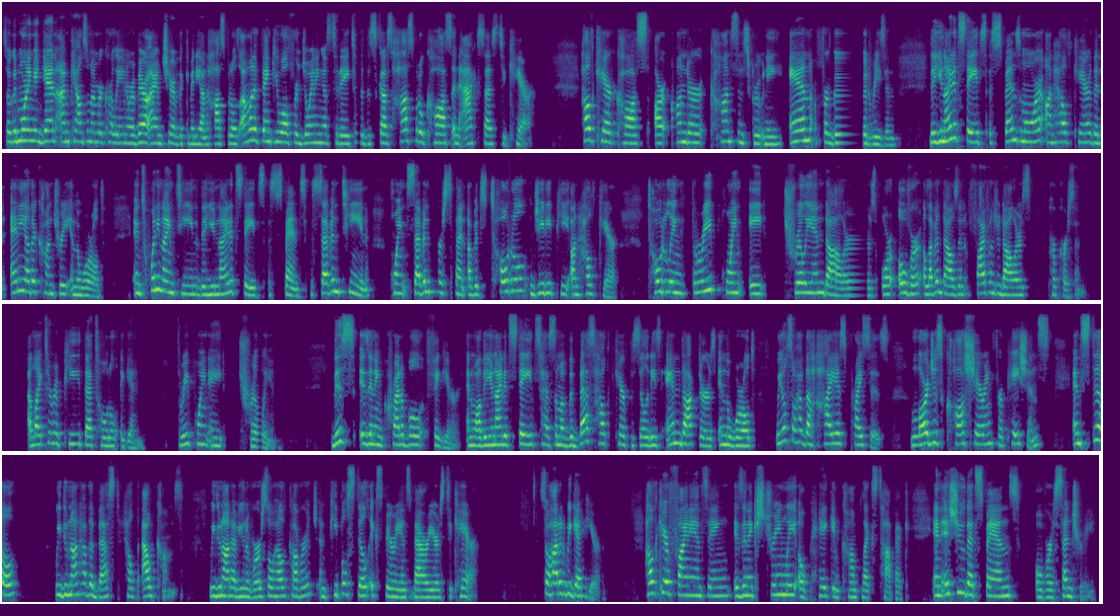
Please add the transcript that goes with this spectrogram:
So good morning again. I'm Councilmember Carlina Rivera. I am Chair of the Committee on Hospitals. I want to thank you all for joining us today to discuss hospital costs and access to care. Healthcare costs are under constant scrutiny and for good, good reason. The United States spends more on healthcare than any other country in the world. In 2019, the United States spent 17.7% of its total GDP on healthcare, totaling $3.8 trillion or over $11,500 per person. I'd like to repeat that total again 3.8 trillion. This is an incredible figure. And while the United States has some of the best healthcare facilities and doctors in the world, we also have the highest prices, largest cost sharing for patients, and still, we do not have the best health outcomes. We do not have universal health coverage, and people still experience barriers to care. So, how did we get here? Healthcare financing is an extremely opaque and complex topic, an issue that spans over a century.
